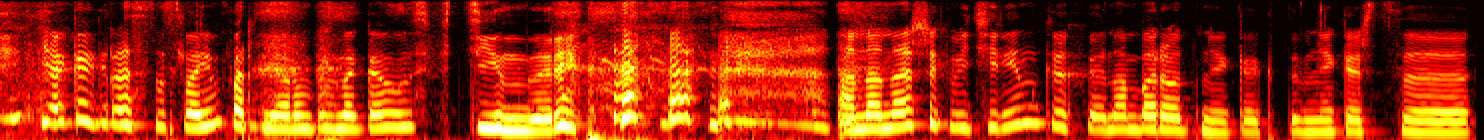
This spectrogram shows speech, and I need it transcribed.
Я как раз со своим партнером познакомилась в Тиндере. А на наших вечеринках, наоборот, мне как-то, мне кажется,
